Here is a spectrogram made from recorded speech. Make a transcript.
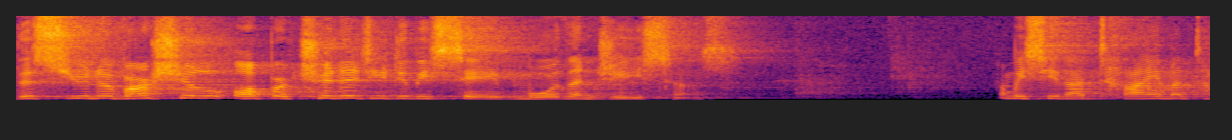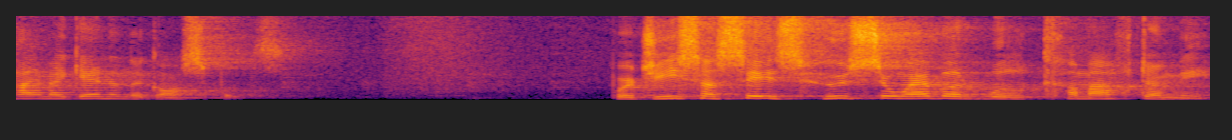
this universal opportunity to be saved more than Jesus. And we see that time and time again in the Gospels, where Jesus says, Whosoever will come after me,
